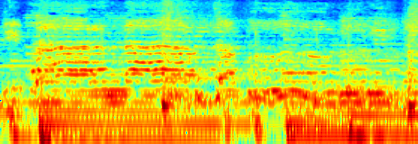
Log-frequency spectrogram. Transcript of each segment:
di Paranang tak peduli.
